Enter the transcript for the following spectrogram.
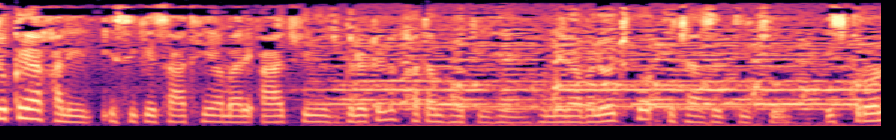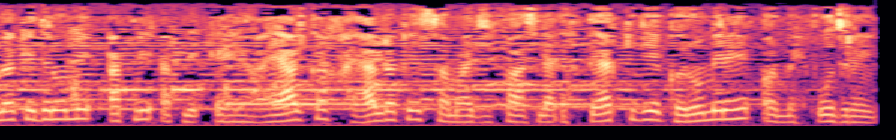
शुक्रिया खलील इसी के साथ ही हमारे आज की न्यूज़ बुलेटिन खत्म होती है। मेरा बलोच को इजाज़त दीजिए। इस कोरोना के दिनों में अपने अपने अहल हयाल का ख्याल रखें, सामाजिक फासला इख्तियार कीजिए, घरों में रहें और महफूज रहें।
